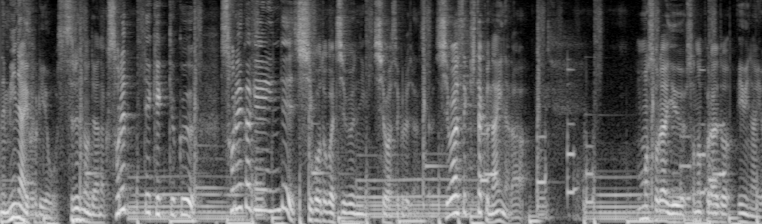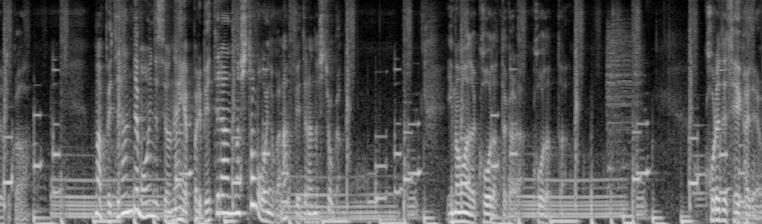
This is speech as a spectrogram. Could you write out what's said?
ね、見ないふりをするのではなくそれって結局それが原因で仕事が自分に幸せくるじゃないですか。幸せ来たくないならもうそれは言うそのプライド意味ないよとか。まあベテランでも多いんですよね。やっぱりベテランの人も多いのかな。ベテランの人が。今までこうだったからこうだった。これで正解だよ。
